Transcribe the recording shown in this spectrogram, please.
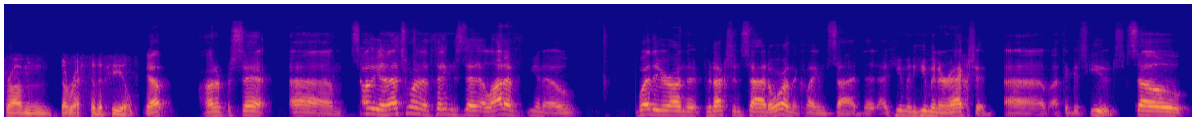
from the rest of the field. Yep, hundred um, percent. So yeah, that's one of the things that a lot of you know whether you're on the production side or on the claim side, that a human human interaction, uh, I think is huge. So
